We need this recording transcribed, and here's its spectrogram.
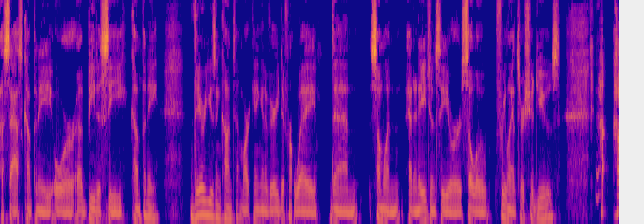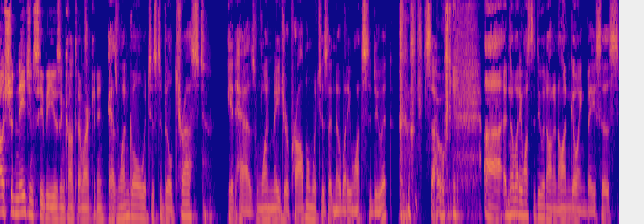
a SaaS company or a B2C company. They're using content marketing in a very different way than someone at an agency or a solo freelancer should use. How, how should an agency be using content marketing? As one goal, which is to build trust it has one major problem, which is that nobody wants to do it. so, uh, nobody wants to do it on an ongoing basis.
